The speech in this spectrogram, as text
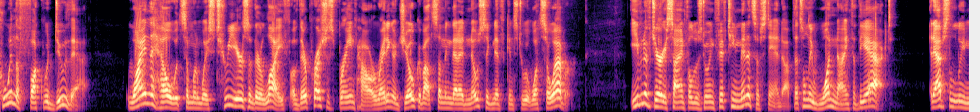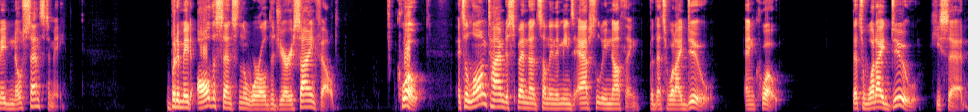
Who in the fuck would do that? Why in the hell would someone waste two years of their life, of their precious brain power, writing a joke about something that had no significance to it whatsoever? Even if Jerry Seinfeld was doing 15 minutes of stand up, that's only one ninth of the act. It absolutely made no sense to me. But it made all the sense in the world to Jerry Seinfeld. Quote, it's a long time to spend on something that means absolutely nothing, but that's what I do. End quote. That's what I do, he said.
